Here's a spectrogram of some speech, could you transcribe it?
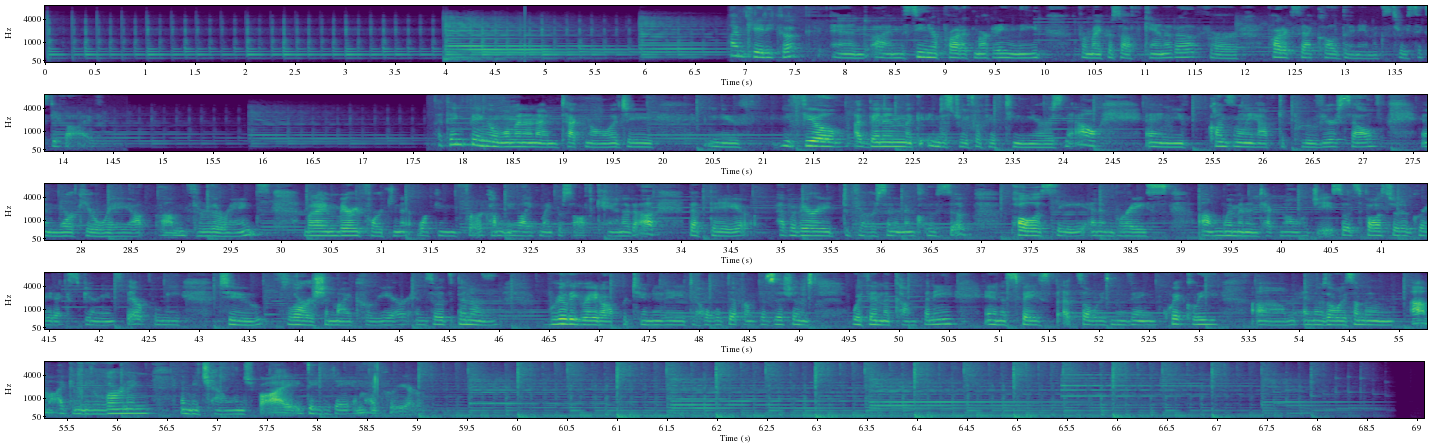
I'm Katie Cook, and I'm the Senior Product Marketing Lead for Microsoft Canada for a product set called Dynamics 365. I think being a woman in technology, you you feel I've been in the industry for 15 years now, and you constantly have to prove yourself and work your way up um, through the ranks. But I'm very fortunate working for a company like Microsoft Canada that they have a very diverse and an inclusive policy and embrace um, women in technology. So it's fostered a great experience there for me to flourish in my career. And so it's been a really great opportunity to hold different positions within the company in a space that's always moving quickly um, and there's always something um, I can be learning and be challenged by day to day in my career.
